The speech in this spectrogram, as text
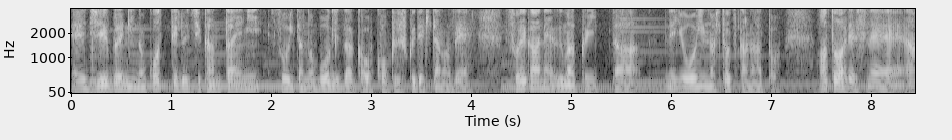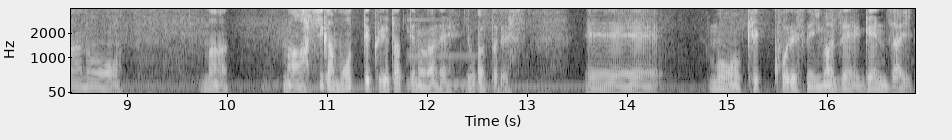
えー、十分に残ってる時間帯にそういった上り坂を克服できたのでそれがねうまくいった、ね、要因の一つかなと。あとはですねあのまあまあ足が持ってくれたっていうのがね良かったです、えー、もう結構ですね今現在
